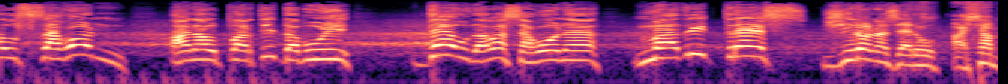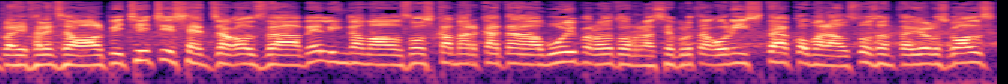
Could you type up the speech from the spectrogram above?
el segon en el partit d'avui 10 de la segona, Madrid 3, Girona 0. Eixample diferència amb el Pichichi, 16 gols de Bellingham, els dos que ha marcat avui, però torna a ser protagonista, com en els dos anteriors gols.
